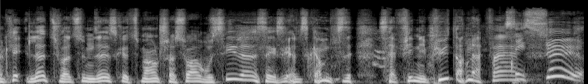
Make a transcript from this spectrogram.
OK. Là, tu vas-tu me dire ce que tu manges ce soir aussi, là? C'est comme ça finit plus ton affaire. C'est sûr!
